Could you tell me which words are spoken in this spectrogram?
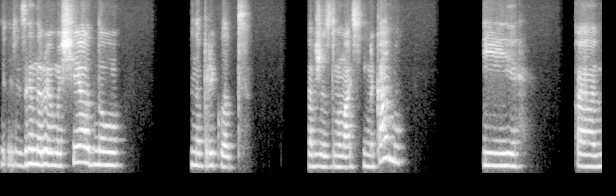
згенеруємо ще одну, наприклад, вже з двома сірниками. І е,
